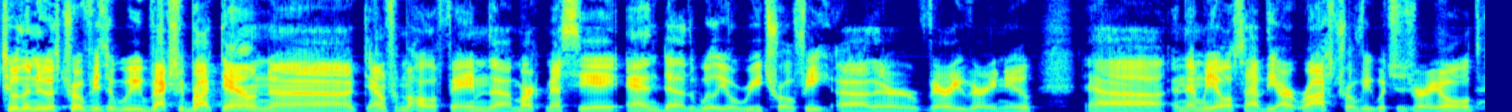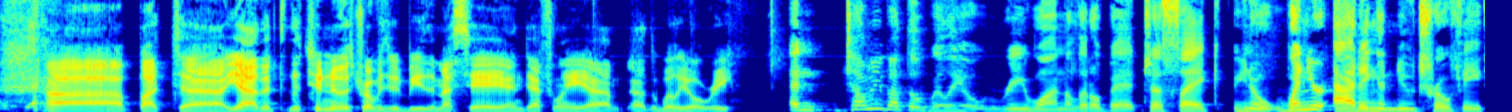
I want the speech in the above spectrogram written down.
two of the newest trophies that we've actually brought down uh, down from the Hall of Fame, the Mark Messier and uh, the Willie O'Ree Trophy, uh, that are very, very new. Uh, and then we also have the Art Ross Trophy, which is very old. Uh, but yeah, the, the two newest trophies would be the Messier and definitely the Willie O'Ree. And tell me about the Willie O'Ree one a little bit. Just like, you know, when you're adding a new trophy,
